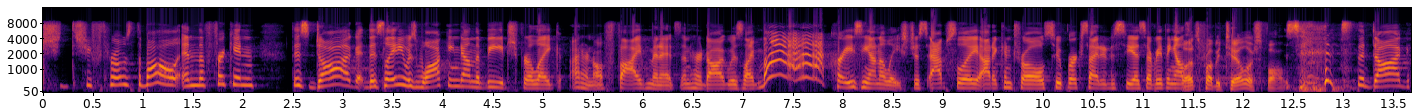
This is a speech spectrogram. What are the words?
she, she throws the ball, and the freaking this dog, this lady was walking down the beach for like I don't know five minutes, and her dog was like. "Ah!" Crazy on a leash, just absolutely out of control. Super excited to see us. Everything else Well, that's probably Taylor's fault. since the dog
